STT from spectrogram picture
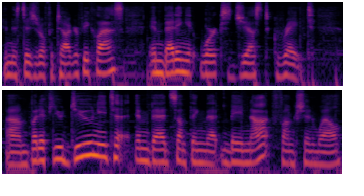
in this digital photography class, embedding it works just great. Um, but if you do need to embed something that may not function well,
